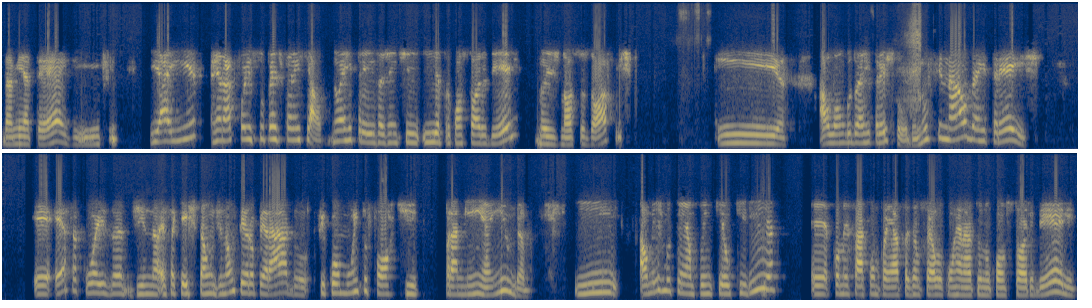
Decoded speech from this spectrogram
da minha tese, enfim. E aí, Renato foi super diferencial. No R3, a gente ia para o consultório dele, nos nossos offices, e ao longo do R3 todo. No final do R3, é, essa coisa, de essa questão de não ter operado ficou muito forte para mim ainda, e ao mesmo tempo em que eu queria é, começar a acompanhar, fazer um fellow com o Renato no consultório dele,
